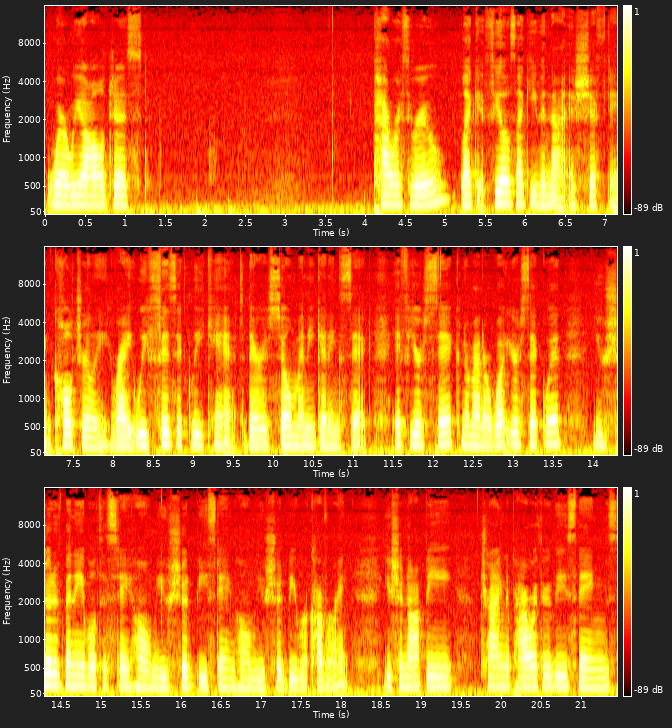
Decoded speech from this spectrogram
where we all just power through. Like it feels like even that is shifting culturally, right? We physically can't. There is so many getting sick. If you're sick, no matter what you're sick with, you should have been able to stay home. You should be staying home. You should be recovering. You should not be trying to power through these things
